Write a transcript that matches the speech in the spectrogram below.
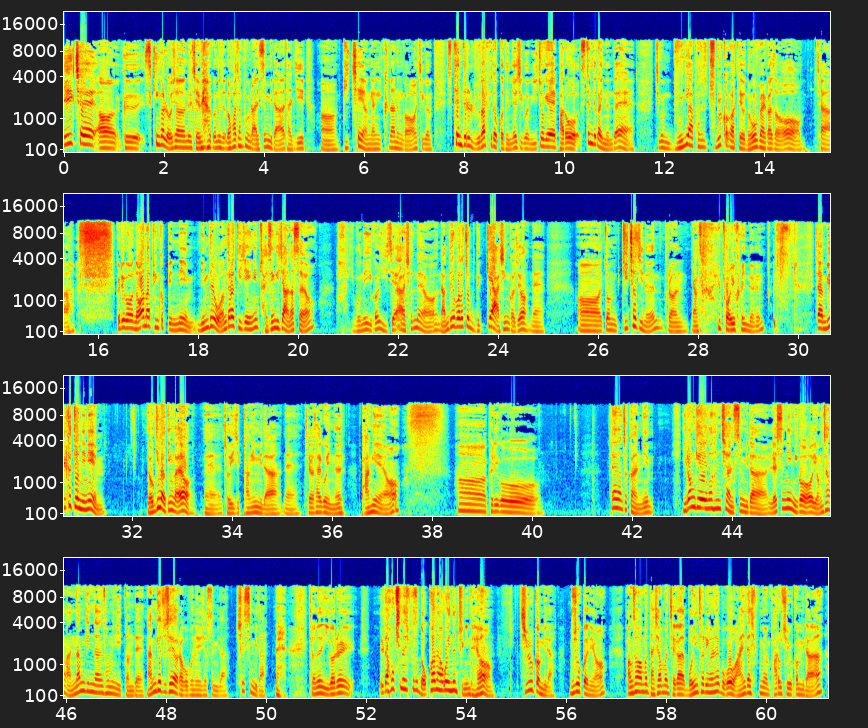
일체, 어, 그, 스킨과 로션을 제외하고는 저는 화장품을 안 씁니다. 단지, 어, 빛의 영향이 크다는 거. 지금 스탠드를 눈앞에 뒀거든요. 지금 이쪽에 바로 스탠드가 있는데, 지금 눈이 아파서 죽을 것 같아요. 너무 밝아서. 자. 그리고 너와나 핑크빛님, 님들 원더라 DJ님 잘생기지 않았어요? 아, 이분은 이걸 이제 아셨네요. 남들보다 좀 늦게 아신 거죠. 네. 어, 좀 뒤처지는 그런 양상을 보이고 있는. 자, 밀크테니님. 여긴 어딘가요? 네, 저희 집 방입니다. 네, 제가 살고 있는 방이에요. 어, 그리고, 태어난 척하는님. 이런 기회는 흔치 않습니다. 레스님 이거 영상 안 남긴다는 소문이 있던데 남겨주세요라고 보내주셨습니다. 싫습니다. 네, 저는 이거를 일단 혹시나 싶어서 녹화는 하고 있는 중인데요. 지울 겁니다. 무조건이요. 방송 한번 다시 한번 제가 모니터링을 해보고 아니다 싶으면 바로 지울 겁니다.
